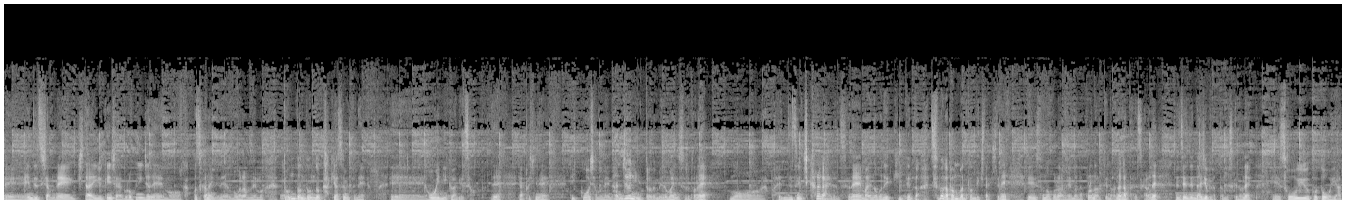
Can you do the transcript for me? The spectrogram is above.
えー、演説者もね来た有権者が56人じゃねもうかっこつかないんでね僕らもねもうどんどんどんどんかき集めてね、えー、応援に行くわけですよ。で、ね、やっぱしね立候補者もね何十人と目の前にするとねもうやっぱ演説に力が入るんですよね。前の方で聞いてると唾がバンバン飛んできたりしてね、えー、その頃はねまだコロナっていうのはなかったですからね。全然大丈夫だったんですけどね、えー、そういうことをやっ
